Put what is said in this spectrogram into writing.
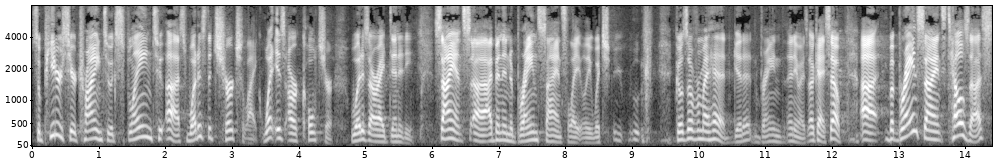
So Peter's here trying to explain to us what is the church like? What is our culture? What is our identity? Science, uh, I've been into brain science lately, which goes over my head. Get it? Brain, anyways. Okay, so, uh, but brain science tells us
